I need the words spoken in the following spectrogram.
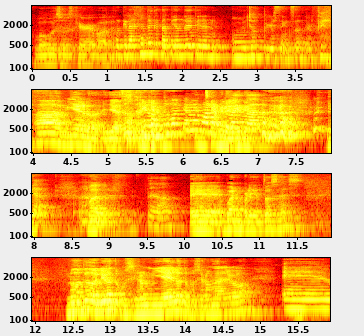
What was so scary about it? Porque la gente que te atiende tienen muchos piercings in their face. Ah, mierda, yes. so they're like, I don't want to be like that. yeah. Vale. Yeah. Eh, bueno, pero entonces, ¿no te dolió? ¿Te pusieron hielo? ¿Te pusieron algo? Eh,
